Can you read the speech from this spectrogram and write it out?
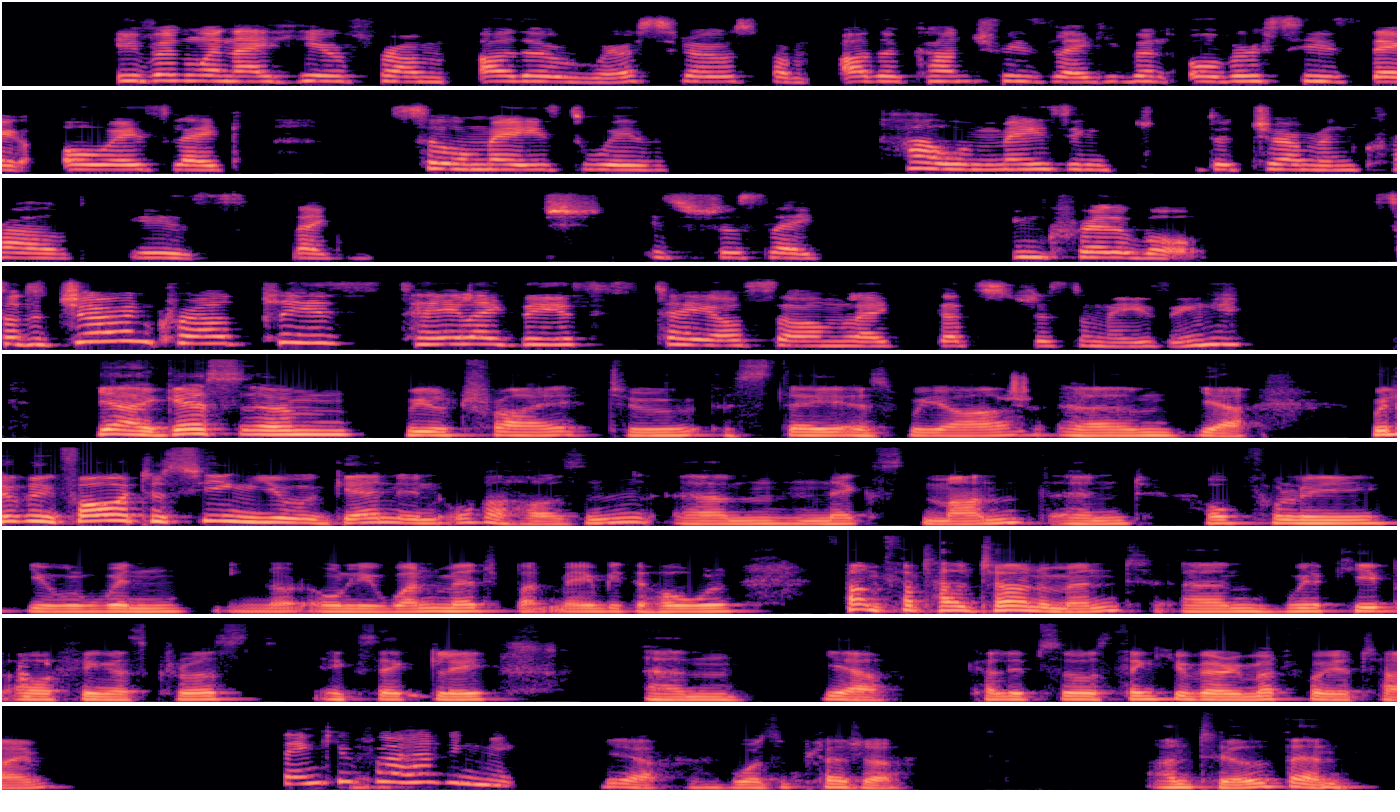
even when I hear from other wrestlers from other countries, like even overseas, they always like so amazed with how amazing the German crowd is. Like it's just like incredible. So the German crowd, please stay like this, stay awesome. Like that's just amazing. Yeah, I guess um, we'll try to stay as we are. Um, yeah, we're looking forward to seeing you again in Oberhausen um, next month, and hopefully you will win not only one match but maybe the whole Femme Fatale tournament. Um, we'll keep our fingers crossed. Exactly. Um, yeah, Calypso, thank you very much for your time. Thank you for having me. Yeah, it was a pleasure. Until then.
